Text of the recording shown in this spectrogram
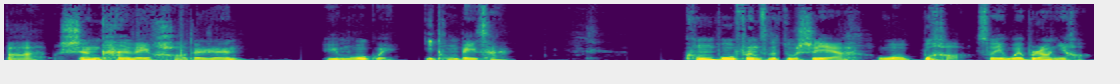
把神看为好的人与魔鬼。一同悲惨，恐怖分子的祖师爷啊！我不好，所以我也不让你好。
